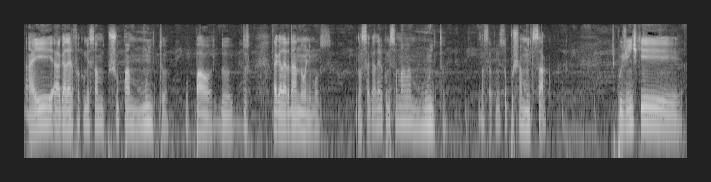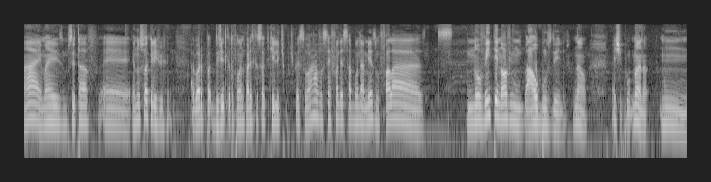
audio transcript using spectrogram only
Aí a galera começou a chupar muito o pau do, do da galera da Anonymous. Nossa, a galera começou a mamar muito. Nossa, começou a puxar muito saco. Tipo, gente que. Ai, mas você tá. É... Eu não sou aquele. Agora, do jeito que eu tô falando, parece que eu sou aquele tipo de pessoa. Ah, você é fã dessa banda mesmo? Fala. 99 álbuns dele. Não. Mas, tipo, mano. Hum,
